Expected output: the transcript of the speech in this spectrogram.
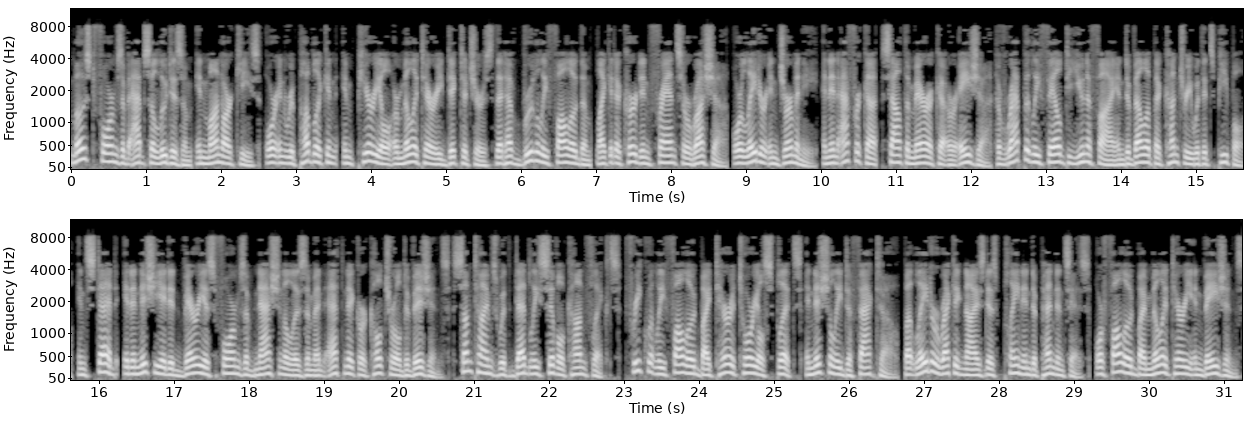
Most forms of absolutism in monarchies, or in republican, imperial or military dictatures that have brutally followed them, like it occurred in France or Russia, or later in Germany, and in Africa, South America or Asia have rapidly failed to unify and develop a country with its people, instead, it initiated various forms of nationalism and ethnic or cultural divisions sometimes with deadly civil conflicts, frequently followed by territorial splits initially de facto, but later recognized as plain independences, or followed by military invasions,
